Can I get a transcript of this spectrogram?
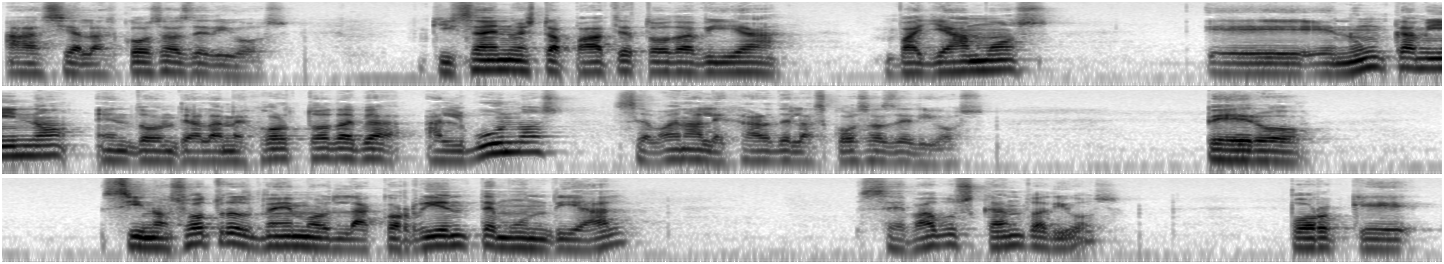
hacia las cosas de Dios. Quizá en nuestra patria todavía vayamos eh, en un camino en donde a lo mejor todavía algunos se van a alejar de las cosas de Dios. Pero si nosotros vemos la corriente mundial, se va buscando a Dios, porque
